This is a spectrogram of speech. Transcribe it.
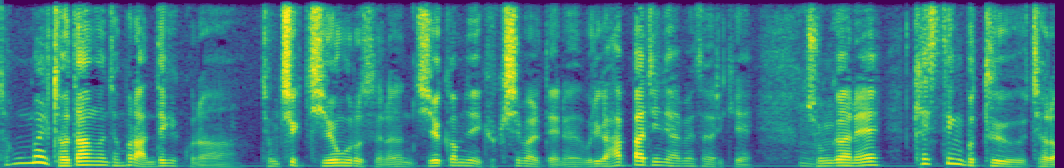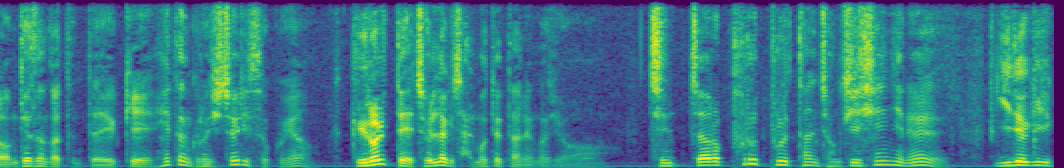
정말 저 당은 정말 안 되겠구나. 정치적 지형으로서는 지역 감정이 극심할 때는 우리가 핫바지니 하면서 이렇게 중간에 캐스팅 보트처럼 대선 같은 때 이렇게 했던 그런 시절이 있었고요. 그럴 때 전략이 잘못됐다는 거죠. 진짜로 푸릇푸릇한 정치 신인을 이력이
